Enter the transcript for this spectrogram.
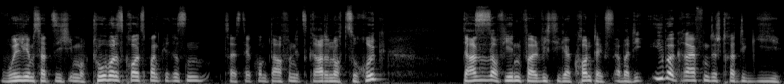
Williams hat sich im Oktober das Kreuzband gerissen. Das heißt, er kommt davon jetzt gerade noch zurück. Das ist auf jeden Fall wichtiger Kontext. Aber die übergreifende Strategie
